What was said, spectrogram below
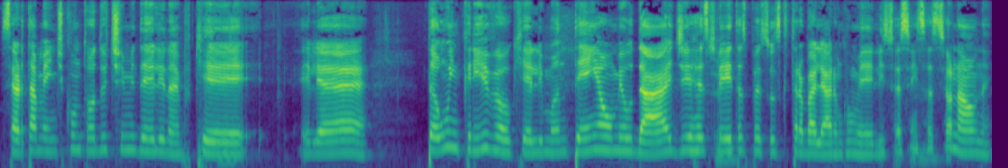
Certamente com todo o time dele, né? Porque ele é tão incrível que ele mantém a humildade e respeita as pessoas que trabalharam com ele. Isso é sensacional, né?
